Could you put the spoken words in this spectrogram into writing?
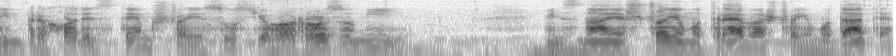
він приходить з тим, що Ісус його розуміє. Він знає, що йому треба, що йому дати,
